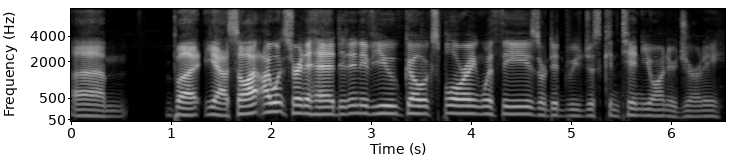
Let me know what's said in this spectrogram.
Um, but yeah, so I, I went straight ahead. Did any of you go exploring with these, or did we just continue on your journey?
